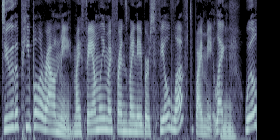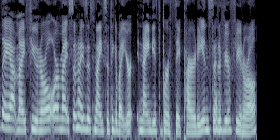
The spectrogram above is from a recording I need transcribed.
do the people around me, my family, my friends, my neighbors feel loved by me? Like, will they at my funeral or my, sometimes it's nice to think about your 90th birthday party instead of your funeral.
